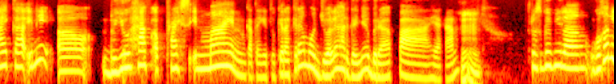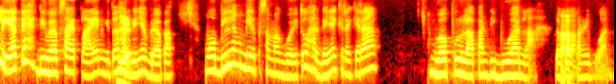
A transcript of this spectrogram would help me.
Hai kak ini uh, do you have a price in mind kata gitu kira-kira mau jualnya harganya berapa ya kan Mm-mm. Terus gue bilang gue kan lihat ya di website lain gitu Iya. harganya berapa. Mobil yang mirip sama gue itu harganya kira-kira 28 ribuan lah 28 ribuan.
